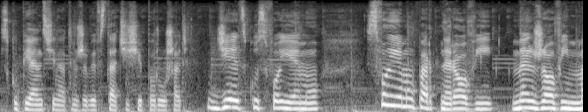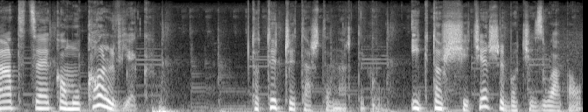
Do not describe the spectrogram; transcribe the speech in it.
skupiając się na tym, żeby wstać i się poruszać, dziecku swojemu, swojemu partnerowi, mężowi, matce, komukolwiek to ty czytasz ten artykuł i ktoś się cieszy, bo cię złapał.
